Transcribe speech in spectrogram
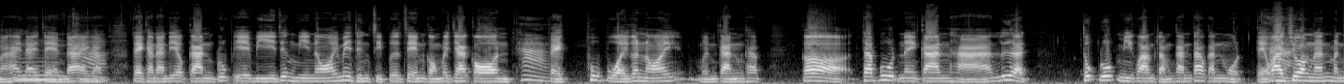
มาให้ได้อืมแทนได้ครับค่ะแต่ขณะเดียวกันกรุ๊ป AB ซึ่งมีน้อยไม่ถึง 10%ของประชากรค่ะแต่ผู้ป่วยก็น้อยเหมือนกันครับ ก็ถ้าพูดในการหาเลือดทุกกรุ๊ปมีความสำคัญเท่ากันหมด แต่ว่าค่ะช่วงนั้นมัน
